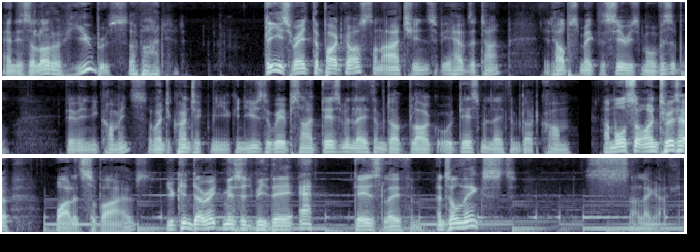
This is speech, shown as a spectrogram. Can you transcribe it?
and there's a lot of hubris about it. Please rate the podcast on iTunes if you have the time. It helps make the series more visible. If you have any comments or want to contact me, you can use the website desmondlatham.blog or desmondlatham.com. I'm also on Twitter while it survives. You can direct message me there at Des Latham. Until next, Salagatli.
